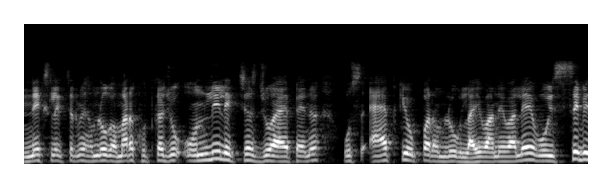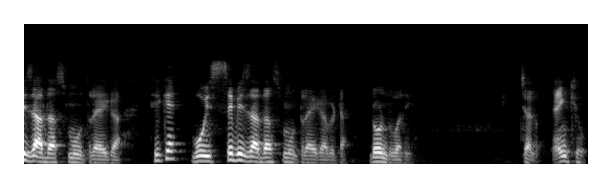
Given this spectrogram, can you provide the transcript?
नेक्स्ट लेक्चर में हम लोग, हमारा खुद का जो ओनली लेक्चर्स जो ऐप है ना, उस ऐप के ऊपर हम लोग लाइव आने वाले हैं। वो इससे भी ज़्यादा स्मूथ रहेगा। ठीक है? वो इससे भी ज़्यादा स्मूथ रहेगा बेटा। डोंट वरी चलो थैंक यू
